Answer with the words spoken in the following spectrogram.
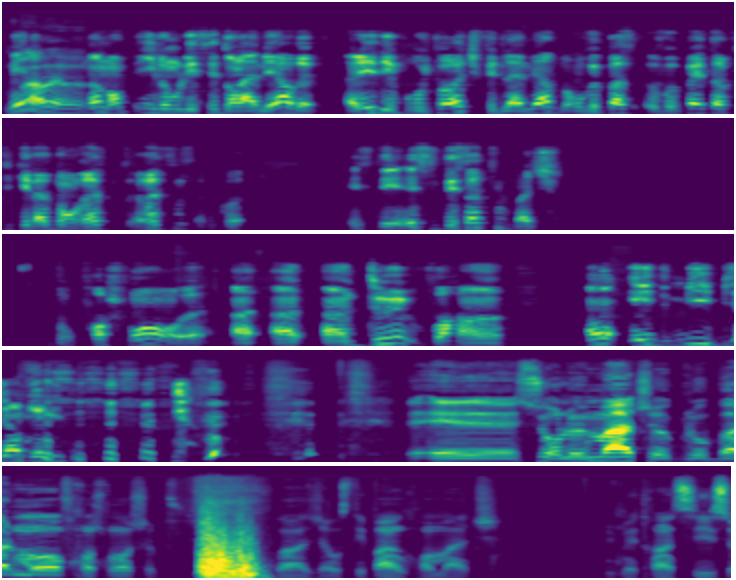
Mais non, ouais, ouais. non, non, ils l'ont laissé dans la merde. Allez, débrouille-toi, tu fais de la merde, on veut pas, on veut pas être impliqué là-dedans, reste, reste tout seul, quoi. Et c'était, ça tout le match. Donc franchement, euh, un, un, un 2, voire un 1,5 bien mérité. Et sur le match, euh, globalement, franchement, je... ouais, j'avoue, c'était pas un grand match. Je mettrais un 6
